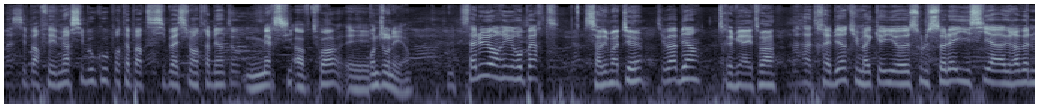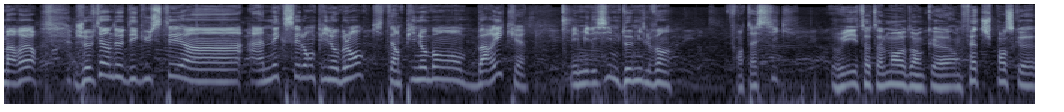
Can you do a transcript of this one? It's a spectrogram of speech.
Bah c'est parfait, merci beaucoup pour ta participation, à très bientôt. Merci à toi et bonne journée. Hein. Salut Henri Rupert. Salut Mathieu. Tu vas bien? Très bien et toi? Ah, Très bien, tu m'accueilles euh, sous le soleil ici à Gravenmacher. Je viens de déguster un, un, excellent Pinot Blanc, qui est un Pinot Blanc barrique, mais millésime 2020. Fantastique. Oui, totalement. Donc euh, en fait, je pense que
